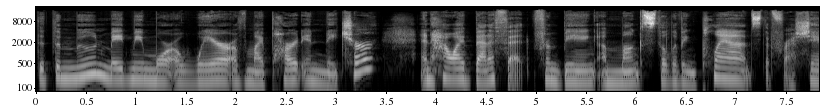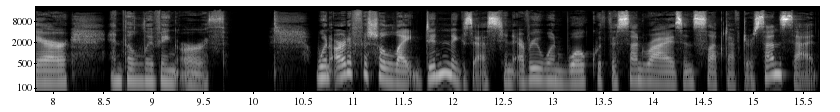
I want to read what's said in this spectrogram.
that the moon made me more aware of my part in nature and how I benefit from being amongst the living plants, the fresh air, and the living earth. When artificial light didn't exist and everyone woke with the sunrise and slept after sunset,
